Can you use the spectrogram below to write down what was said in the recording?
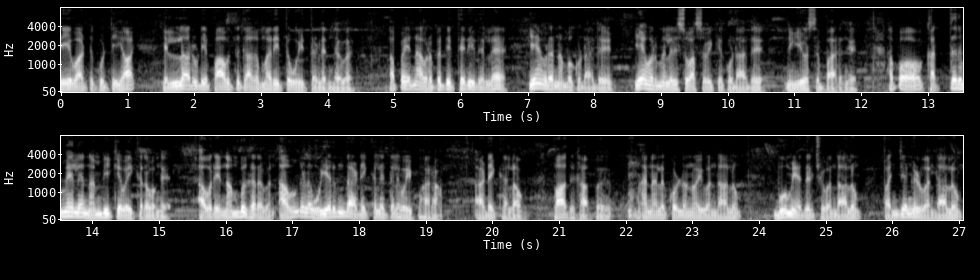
தேவாட்டுக்குட்டியாய் எல்லாருடைய பாவத்துக்காக மறித்து உயிர்த்தெழுந்தவர். அப்போ என்ன அவரை பற்றி தெரியுதில்ல? ஏன் அவரை நம்பக்கூடாது? ஏன் அவர் மேலே விசுவாசம் வைக்கக்கூடாது? நீங்கள் யோசித்து பாருங்கள் அப்போது கத்தர் மேலே நம்பிக்கை வைக்கிறவங்க அவரை நம்புகிறவன் அவங்கள உயர்ந்த அடைக்கலத்தில் வைப்பாராம். அடைக்கலம் பாதுகாப்பு. அதனால் கொள்ள நோய் வந்தாலும் பூமி அதிர்ச்சி வந்தாலும் பஞ்சங்கள் வந்தாலும்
